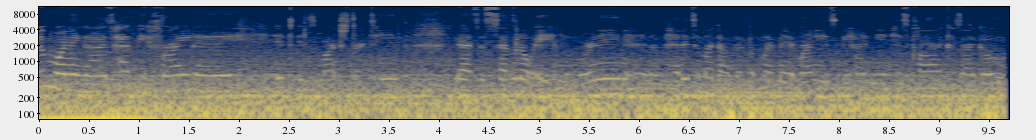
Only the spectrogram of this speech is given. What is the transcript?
Good morning guys, happy Friday. It is March 13th. You guys, it's 7.08 in the morning and I'm headed to my doctor's appointment. Ronnie is behind me in his car because I go,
